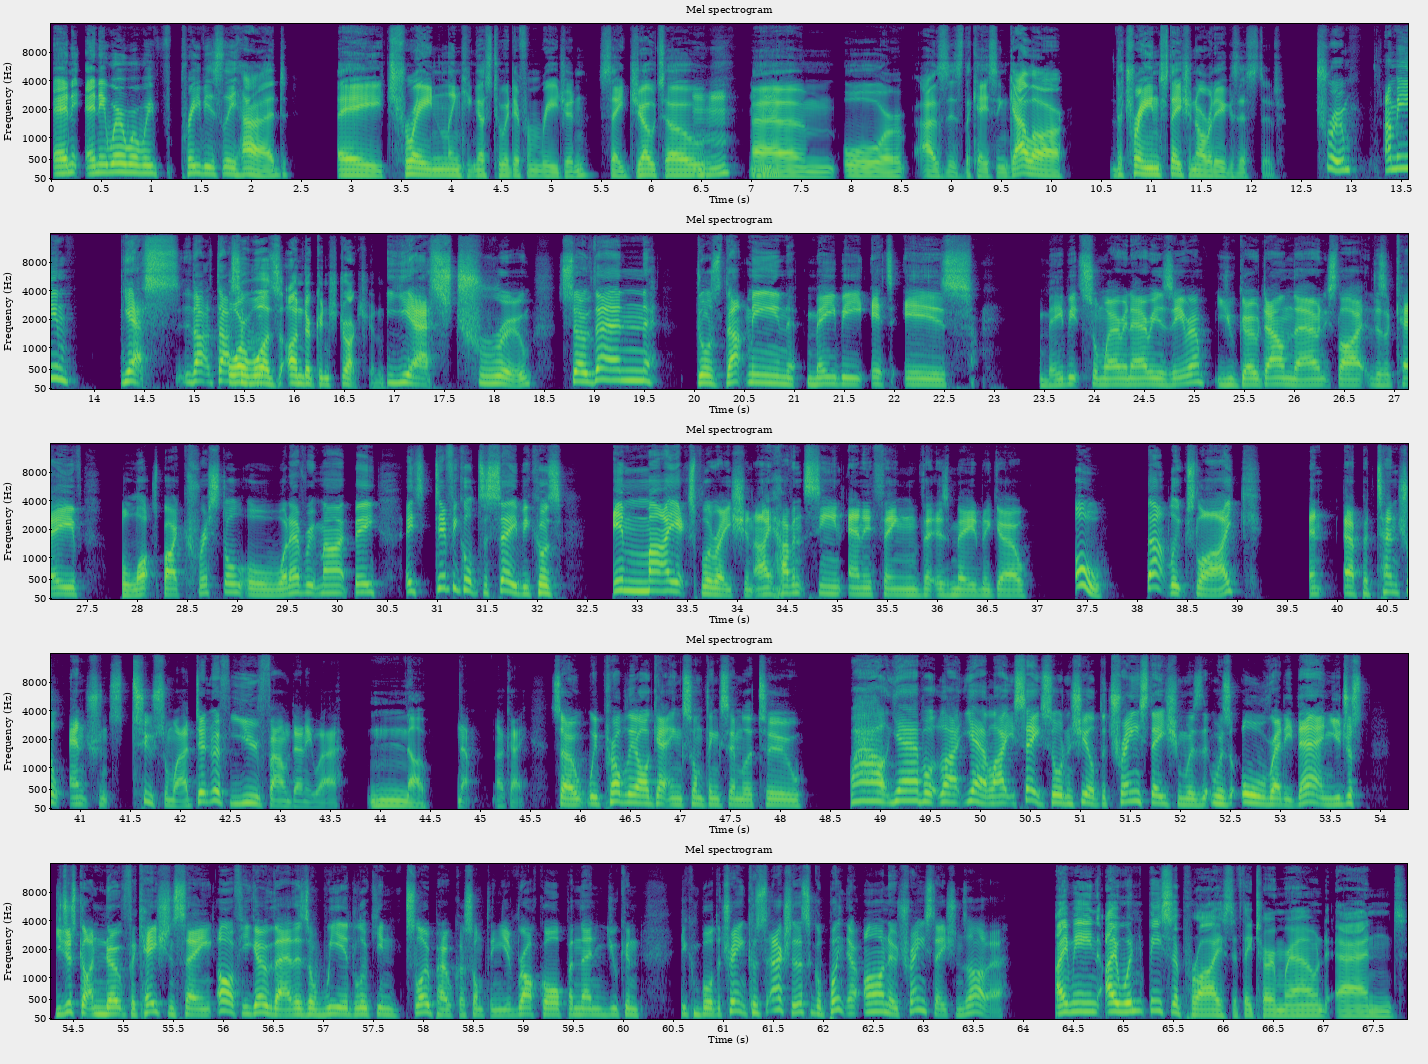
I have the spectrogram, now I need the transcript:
any anywhere where we've previously had a train linking us to a different region, say Johto, mm-hmm, mm-hmm. um, or as is the case in Galar, the train station already existed. True. I mean, yes, that that's or was under construction. Yes, true. So then, does that mean maybe it is? Maybe it's somewhere in Area Zero. You go down there, and it's like there's a cave blocked by crystal or whatever it might be. It's difficult to say because in my exploration, I haven't seen anything that has made me go, "Oh, that looks like." an, a potential entrance to somewhere. I don't know if you found anywhere. No. No. Okay. So we probably are getting something similar to Wow, yeah, but like yeah, like you say, Sword and Shield, the train station was was already there, and you just you just got a notification saying, Oh, if you go there, there's a weird looking slowpoke or something. You rock up and then you can you can board the train. Because actually that's a good point. There are no train stations, are there? I mean, I wouldn't be surprised if they turn around and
